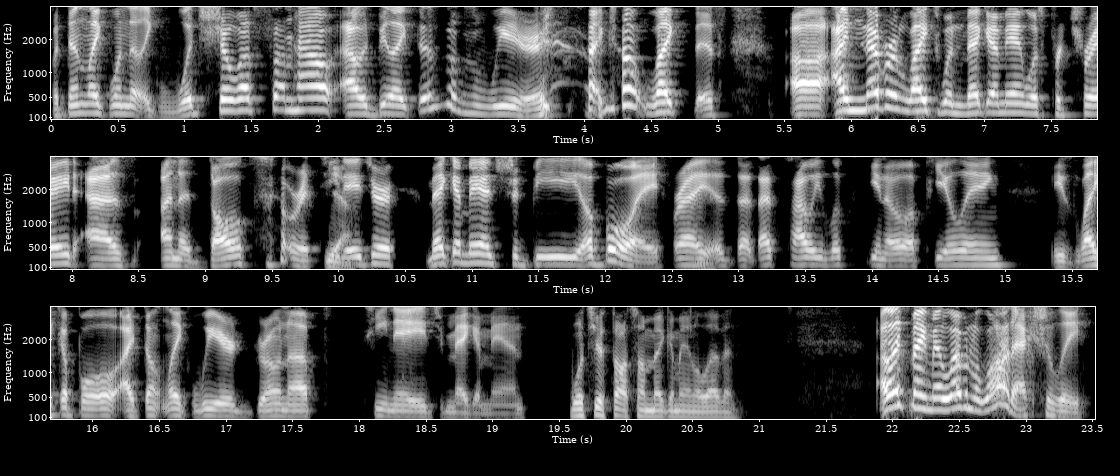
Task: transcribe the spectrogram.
But then, like when it like would show up somehow, I would be like, "This looks weird. I don't like this." Uh, I never liked when Mega Man was portrayed as an adult or a Yeah. teenager. Mega Man should be a boy, right? That, that's how he looks, you know, appealing. He's likable. I don't like weird grown up teenage Mega Man. What's your thoughts on Mega Man 11? I like Mega Man 11 a lot, actually.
